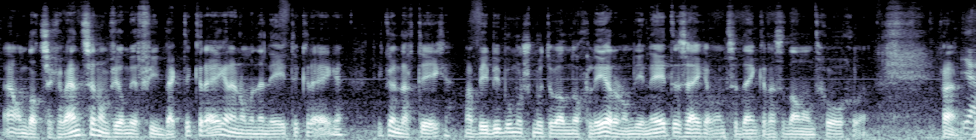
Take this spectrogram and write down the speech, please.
Hè, omdat ze gewend zijn om veel meer feedback te krijgen en om een nee te krijgen. Die kunnen daar tegen. Maar babyboomers moeten wel nog leren om die nee te zeggen, want ze denken dat ze dan ontgoochelen. Enfin, Ja,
